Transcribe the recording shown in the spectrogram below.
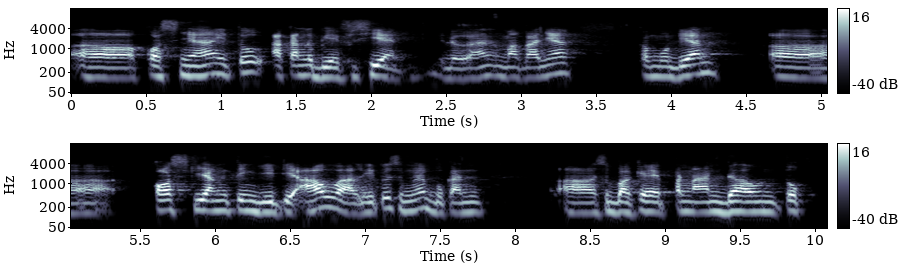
eh, cost-nya itu akan lebih efisien, gitu kan. Makanya kemudian eh, cost yang tinggi di awal itu sebenarnya bukan eh, sebagai penanda untuk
